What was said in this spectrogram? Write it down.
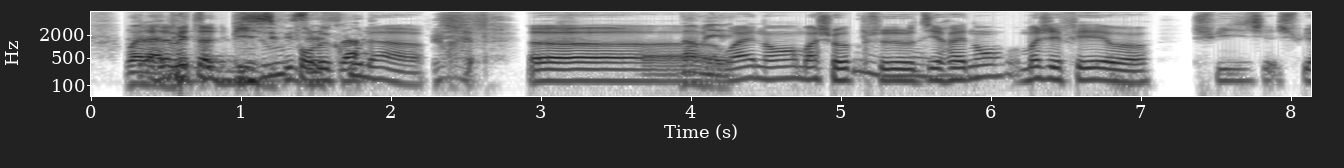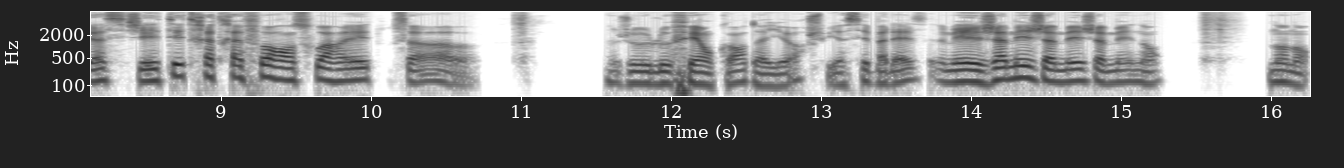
Voilà, la méthode bisou, pour le ça. coup là. Euh, Non, mais- Ouais non, moi je, je Ouais. dirais non. Moi j'ai fait, euh, je suis, je suis, assez- j'ai été très très fort en soirée, tout ça. Je le fais encore d'ailleurs. Je suis assez balèze, mais jamais, jamais, jamais non, non non.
